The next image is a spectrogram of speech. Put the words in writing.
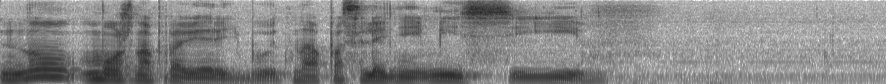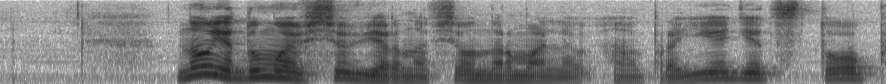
Ну, можно проверить будет на последней миссии. Ну, я думаю, все верно, все нормально а, проедет. Стоп,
